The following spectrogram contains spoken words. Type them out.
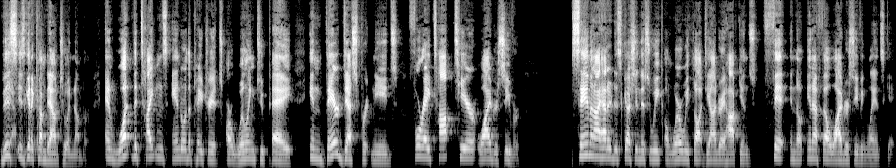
This yeah. is going to come down to a number and what the Titans and or the Patriots are willing to pay in their desperate needs for a top tier wide receiver. Sam and I had a discussion this week on where we thought DeAndre Hopkins fit in the NFL wide receiving landscape.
